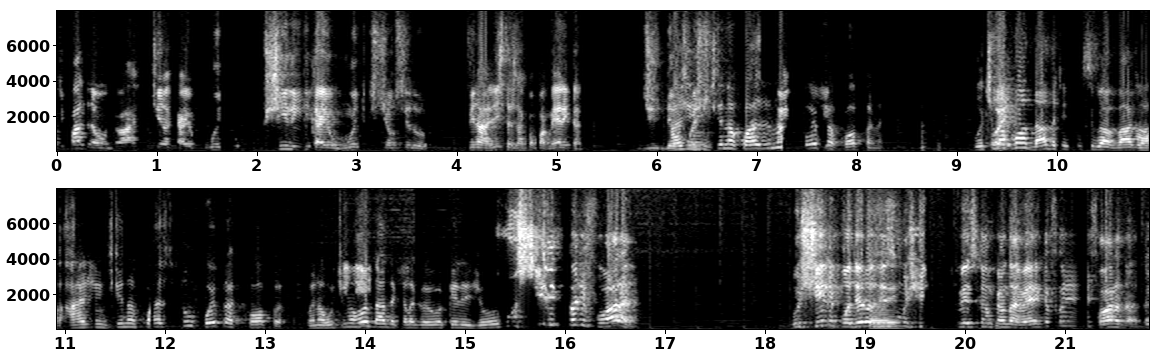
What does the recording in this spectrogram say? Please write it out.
de padrão. Né? A Argentina caiu muito, o Chile caiu muito, que tinham sido finalistas da Copa América. De, depois... A Argentina quase não foi para a Copa, né? Última Oi? rodada que ele conseguiu a vaga. A Argentina quase não foi para a Copa. Foi na última rodada que ela ganhou aquele jogo. O Chile ficou de fora. O Chile, poderosíssimo é. Chile, vezes campeão da América, foi de fora da, da,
